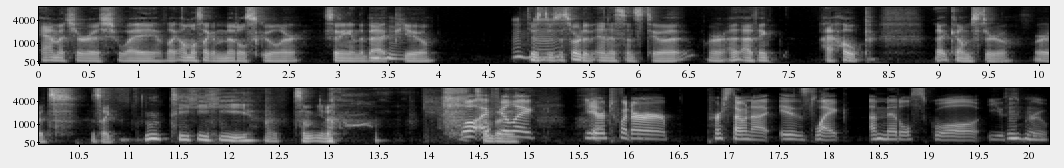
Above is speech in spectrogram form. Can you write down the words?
amateurish way of like almost like a middle schooler sitting in the back mm-hmm. pew, mm-hmm. there's there's a sort of innocence to it where I, I think I hope that comes through where it's it's like mm, tee hee hee some you know. well, I feel like your Twitter persona is like a middle school youth mm-hmm. group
